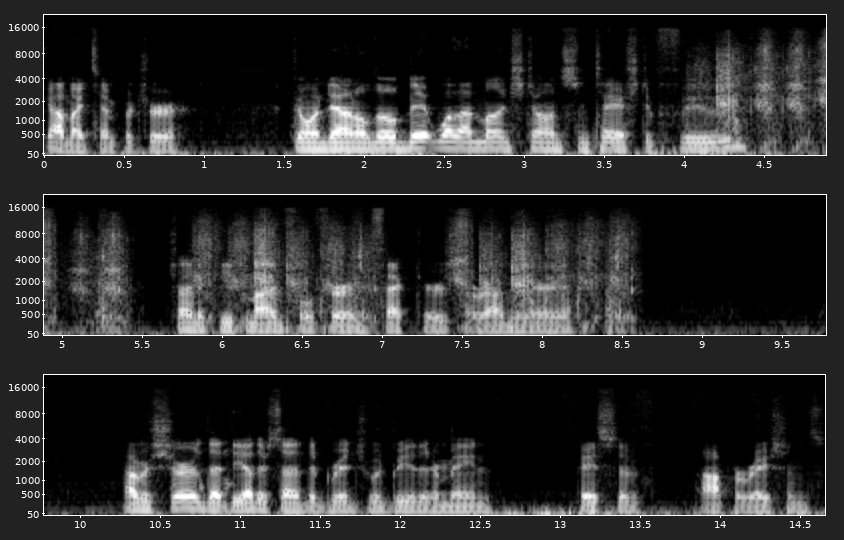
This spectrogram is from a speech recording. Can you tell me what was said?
Got my temperature going down a little bit while I munched on some tasty food. Trying to keep mindful for infectors around the area. I was sure that the other side of the bridge would be their main base of operations.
